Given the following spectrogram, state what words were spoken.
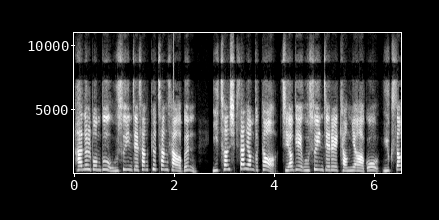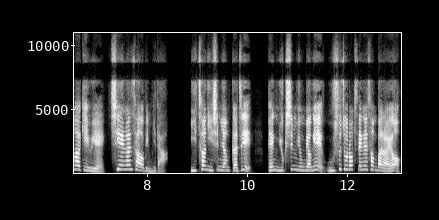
한울본부 우수인재상 표창 사업은 2014년부터 지역의 우수인재를 격려하고 육성하기 위해 시행한 사업입니다. 2020년까지 166명의 우수 졸업생을 선발하여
